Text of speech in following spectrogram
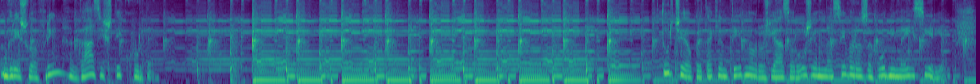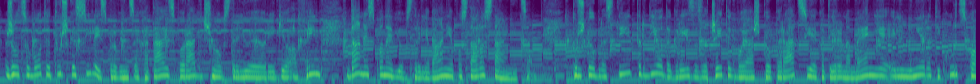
Greš v Afrin, gaziš te kurde. Turčija v preteklem tednu rožlja z orožjem na severozahodni meji Sirije. Že od sobote turške sile iz province Hataj sporadično obstreljujejo regijo Afrin, danes pa naj bi obstreljevanje postalo stalnica. Turške oblasti trdijo, da gre za začetek vojaške operacije, katere namen je eliminirati kurdsko,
